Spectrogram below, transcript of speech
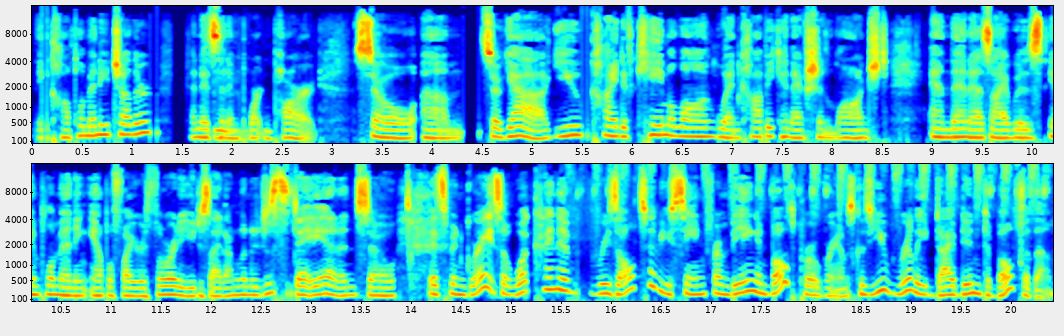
they complement each other and it's mm. an important part. So, um, so yeah, you kind of came along when Copy Connection launched, and then as I was implementing Amplify Your Authority, you decided I'm going to just stay in, and so it's been great. So, what kind of results have you seen from being in both programs? Because you've really dived into both of them.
